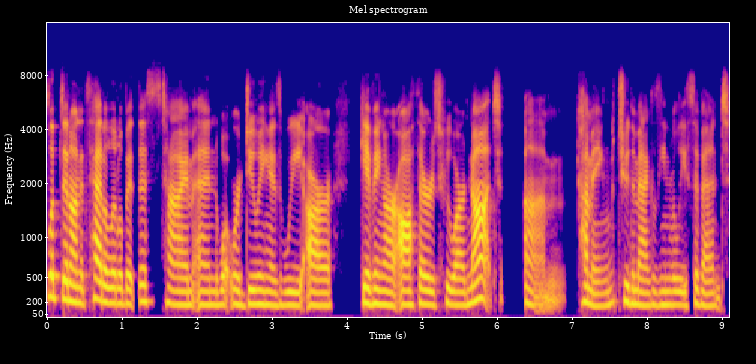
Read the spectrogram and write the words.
flipped it on its head a little bit this time and what we're doing is we are giving our authors who are not um coming to the magazine release event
